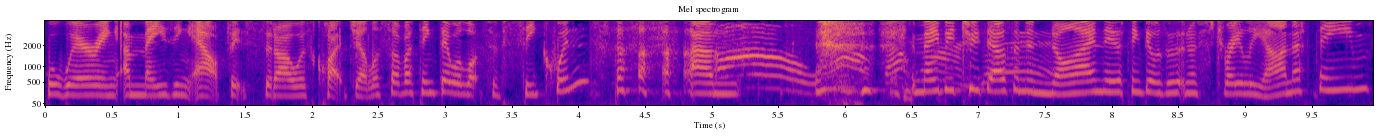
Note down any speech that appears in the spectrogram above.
were wearing amazing outfits that I was quite jealous of. I think there were lots of sequins. Um, Oh, wow. maybe one, 2009, I think there was an Australiana theme.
